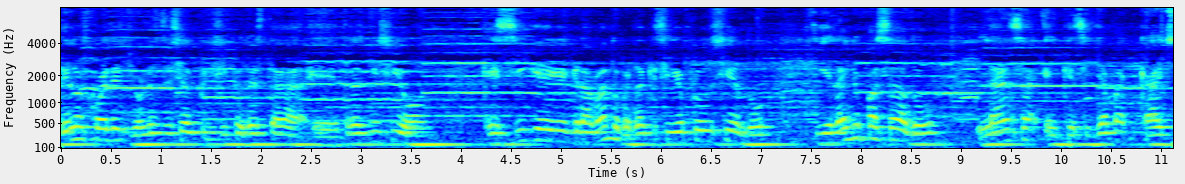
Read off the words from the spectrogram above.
de los cuales yo les decía al principio de esta eh, transmisión que sigue grabando, ¿verdad? Que sigue produciendo y el año pasado lanza el que se llama Catch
